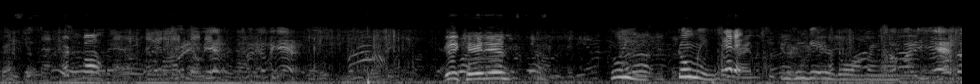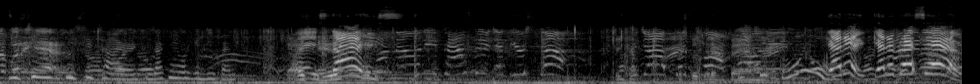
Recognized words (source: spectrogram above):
Back the ball. Good, Kaden! Please, Goldman, Get it. you can get your goal off right now. He's too, he's too tired. He's acting like a defense. Nice, Nice, nice. Let's go get a band. Oh, Get it. Get aggressive.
